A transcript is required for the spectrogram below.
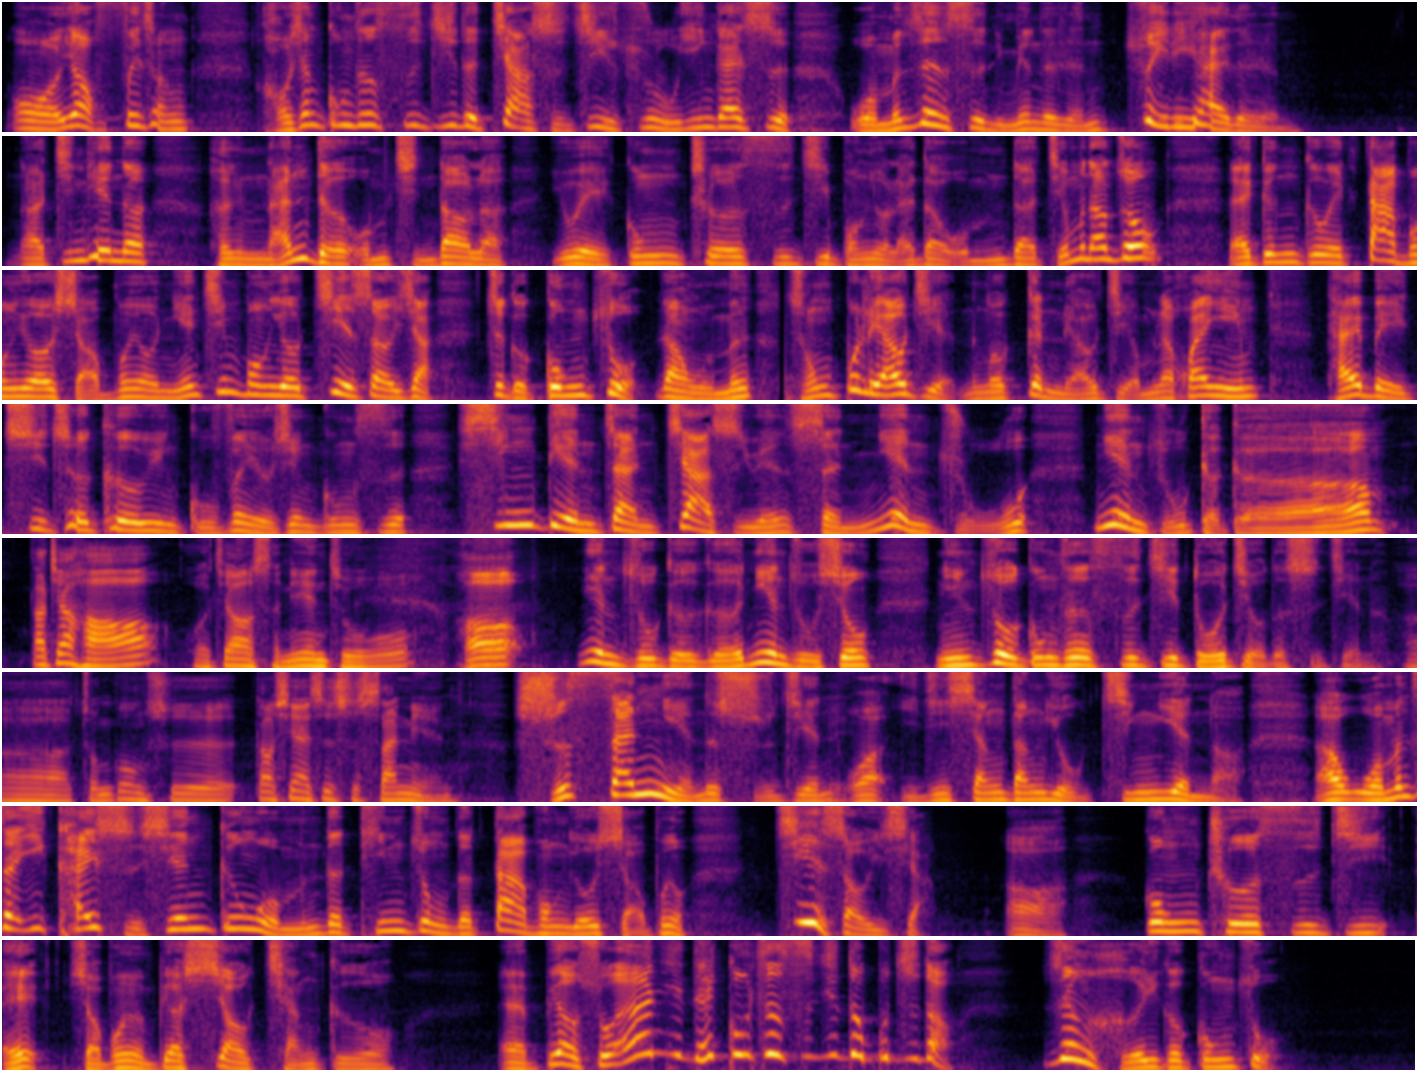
哦要非常好像公车司机的驾驶技术应该是我们认识里面的人最厉害的人。那今天呢，很难得，我们请到了一位公车司机朋友来到我们的节目当中，来跟各位大朋友、小朋友、年轻朋友介绍一下这个工作，让我们从不了解能够更了解。我们来欢迎台北汽车客运股份有限公司新店站驾驶员沈念祖，念祖哥哥。大家好，我叫沈念祖。好。念祖哥哥，念祖兄，您做公车司机多久的时间了？呃，总共是到现在是十三年，十三年的时间，哇，已经相当有经验了。啊，我们在一开始先跟我们的听众的大朋友、小朋友介绍一下啊，公车司机。哎，小朋友不要笑强哥哦，哎，不要说啊，你连公车司机都不知道。任何一个工作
